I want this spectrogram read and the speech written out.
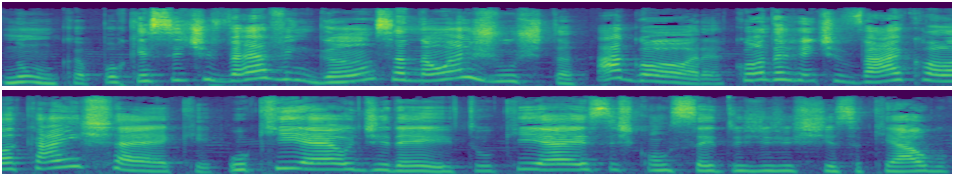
nunca, porque se tiver vingança não é justa. Agora, quando a gente vai colocar em xeque o que é o direito, o que é esses conceitos de justiça, que é algo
